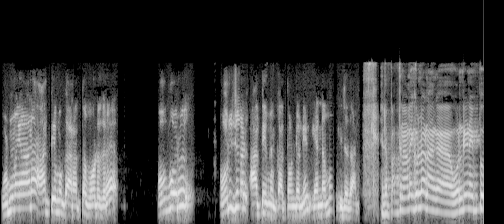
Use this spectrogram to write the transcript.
உண்மையான அதிமுக ரத்தம் ஓடுகிற ஒவ்வொரு ஒரிஜினல் அதிமுக தொண்டனின் எண்ணமும் இதுதான். இந்த பத்து நாளைக்குள்ள நாங்க ஒன்றிணைப்பு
